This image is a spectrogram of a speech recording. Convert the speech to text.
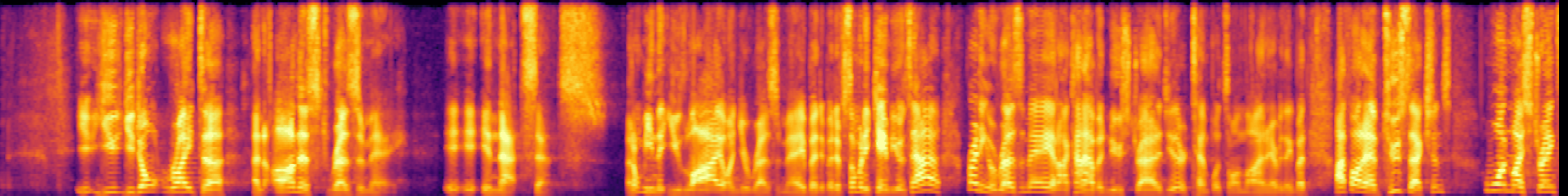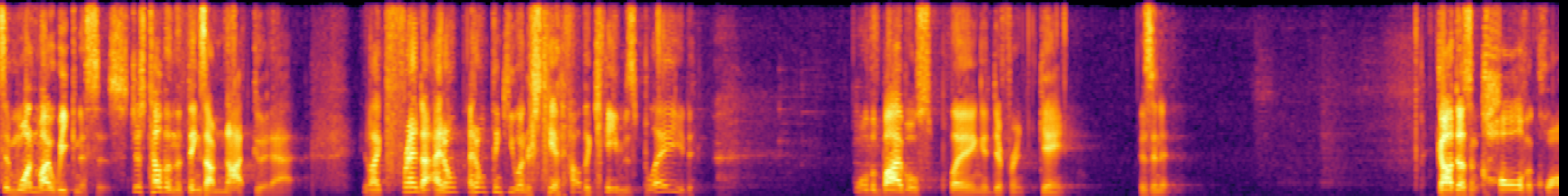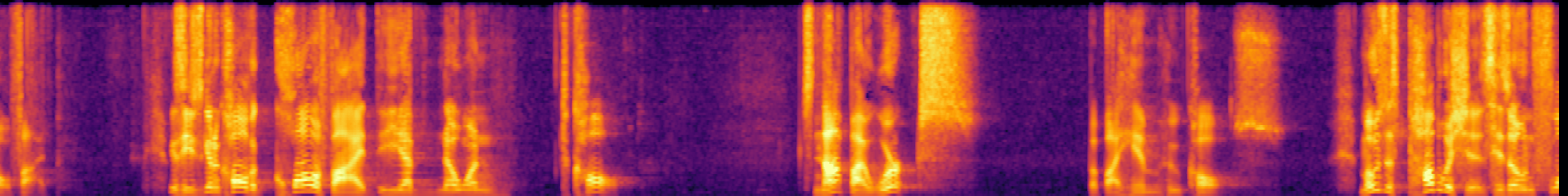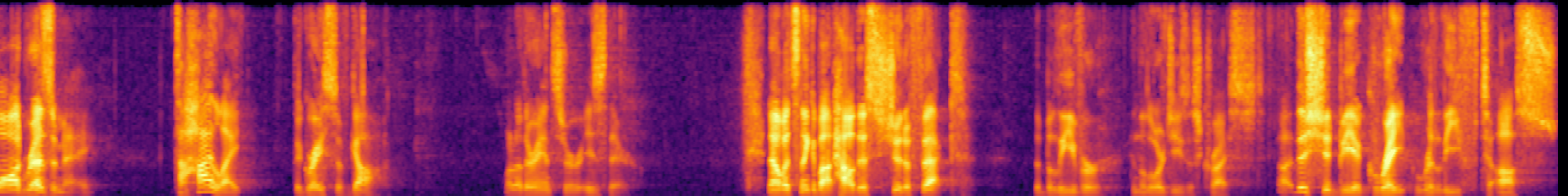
You, you, you don't write a, an honest resume in, in that sense. I don't mean that you lie on your resume, but, but if somebody came to you and said, ah, I'm writing a resume and I kind of have a new strategy, there are templates online and everything, but I thought I'd have two sections one my strengths and one my weaknesses. Just tell them the things I'm not good at. You're like, friend, I don't, I don't think you understand how the game is played. Well, the Bible's playing a different game, isn't it? God doesn't call the qualified, because he's going to call the qualified, he have no one to call. It's not by works, but by him who calls. Moses publishes his own flawed resume to highlight the grace of God. What other answer is there? Now let's think about how this should affect the believer in the Lord Jesus Christ. Uh, this should be a great relief to us.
